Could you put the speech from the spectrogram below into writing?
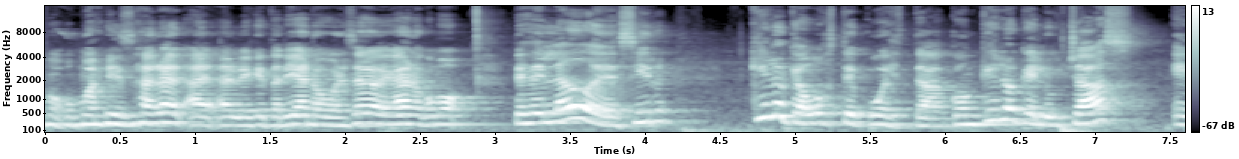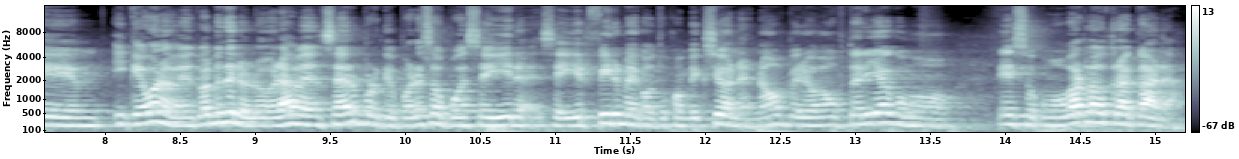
humanizar al, vegetariano, humanizar al vegano, como desde el lado de decir, ¿qué es lo que a vos te cuesta? ¿Con qué es lo que luchás? Eh, y que bueno, eventualmente lo lográs vencer porque por eso puedes seguir, seguir firme con tus convicciones, ¿no? Pero me gustaría como eso, como ver la otra cara.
